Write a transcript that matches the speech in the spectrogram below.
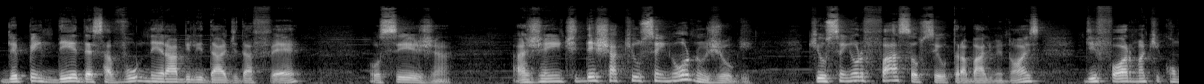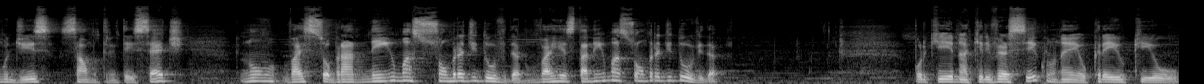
depender dessa vulnerabilidade da fé, ou seja, a gente deixar que o Senhor nos julgue, que o Senhor faça o seu trabalho em nós, de forma que, como diz Salmo 37, não vai sobrar nenhuma sombra de dúvida, não vai restar nenhuma sombra de dúvida. Porque naquele versículo, né, eu creio que o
